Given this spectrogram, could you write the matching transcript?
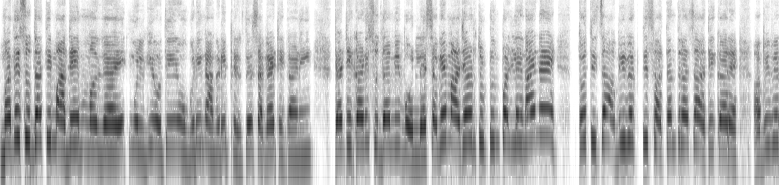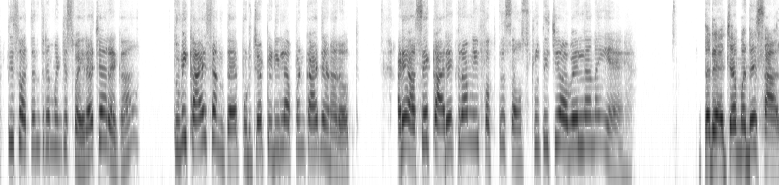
मध्ये सुद्धा ती माझे मग एक मुलगी होती उघडी नागडी फिरते सगळ्या ठिकाणी. त्या ठिकाणी सुद्धा मी बोलले सगळे माझ्यावर तुटून पडले. नाही नाही तो तिचा अभिव्यक्ती स्वातंत्र्याचा अधिकार आहे. अभिव्यक्ती स्वातंत्र्य म्हणजे स्वैराचार आहे का? तुम्ही काय सांगताय? पुढच्या पिढीला आपण काय देणार आहोत? आणि असे कार्यक्रम ही फक्त संस्कृतीची अवहेलना नाही आहे तर याच्यामध्ये सार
